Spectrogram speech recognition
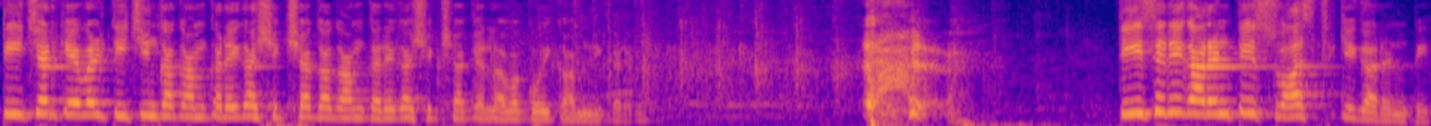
टीचर केवल टीचिंग का काम करेगा, शिक्षा का काम करेगा, शिक्षा के अलावा कोई काम नहीं करेगा। तीसरी गारंटी, स्वास्थ्य की गारंटी।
